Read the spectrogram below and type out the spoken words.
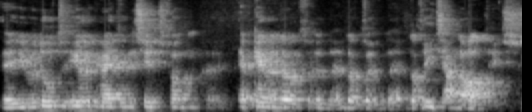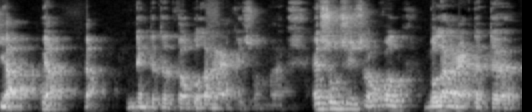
Uh, je bedoelt eerlijkheid in de zin van uh, erkennen dat, uh, dat, er, dat er iets aan de hand is. Ja, ja, ja. ik denk dat dat wel belangrijk is. Om, en soms is het ook wel belangrijk dat,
